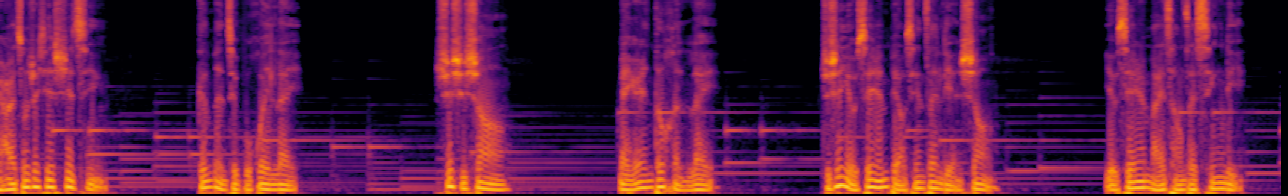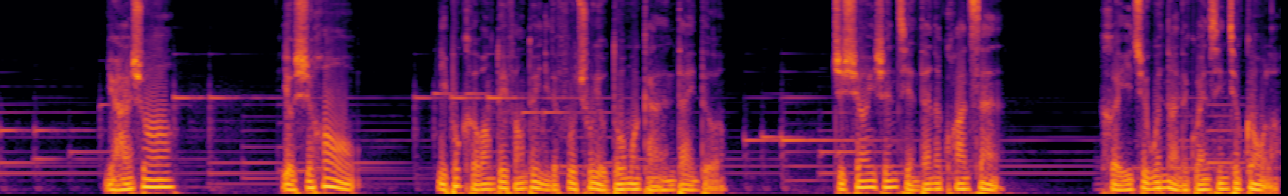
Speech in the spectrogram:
女孩做这些事情根本就不会累。事实上，每个人都很累，只是有些人表现在脸上，有些人埋藏在心里。女孩说，有时候你不渴望对方对你的付出有多么感恩戴德，只需要一声简单的夸赞。和一句温暖的关心就够了，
